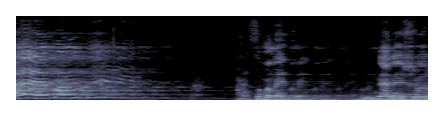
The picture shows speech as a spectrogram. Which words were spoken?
है मंदिर। असं म्हणायचंय म्हणून ज्ञानेश्वर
